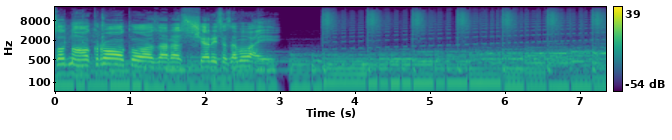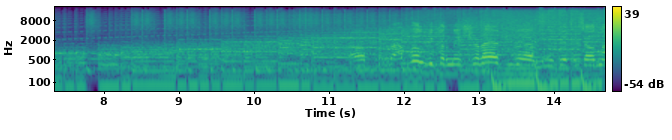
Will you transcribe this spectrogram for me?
З одного кроку зараз Щериця забиває. Правил Віктор Нещерет. Е, Мені здається, це одна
